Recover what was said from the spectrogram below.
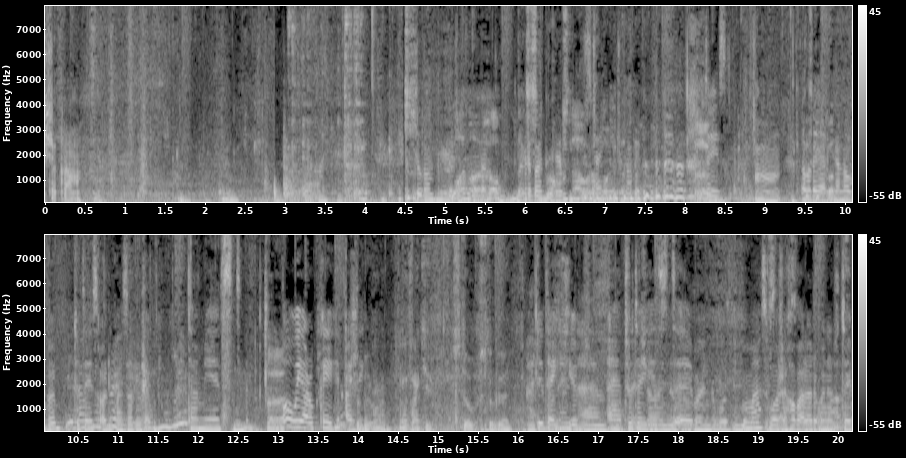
Szukam. Tu to herbatkę rocks now. z czajniczka. To jest mm, olej arganowy, tutaj jest oliwa z oliwek. Tam jest... Oh, we are okay, I Should think. No, thank you. Still, still good. Thank you. E, tutaj jest e, masło orzechowe, ale robione tutaj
